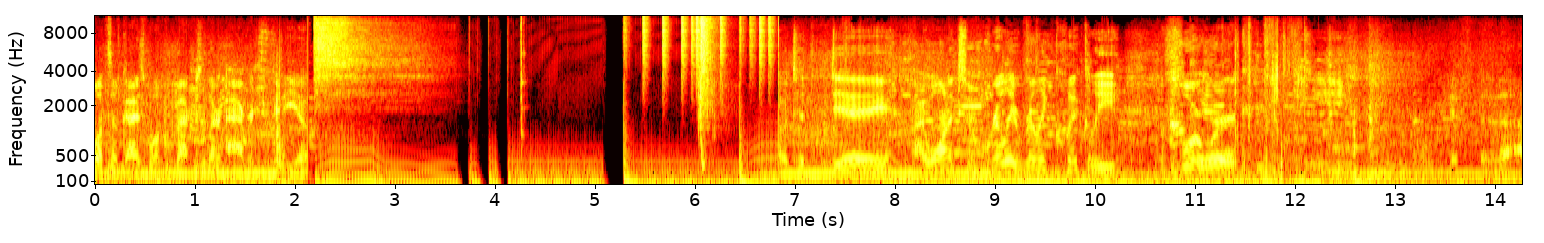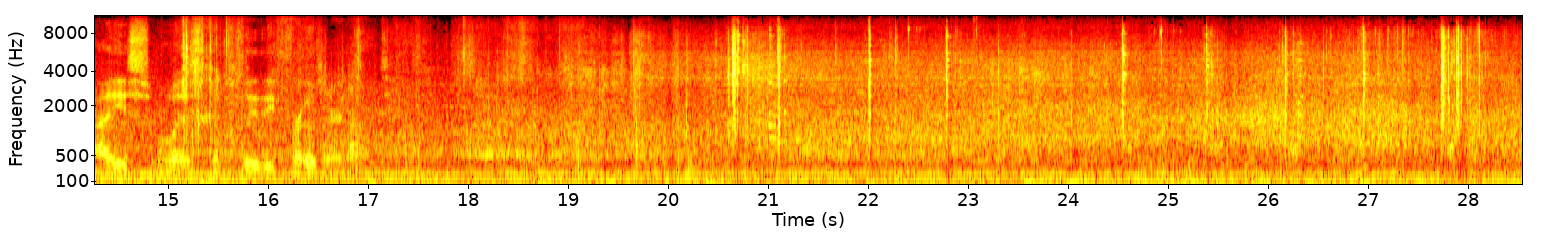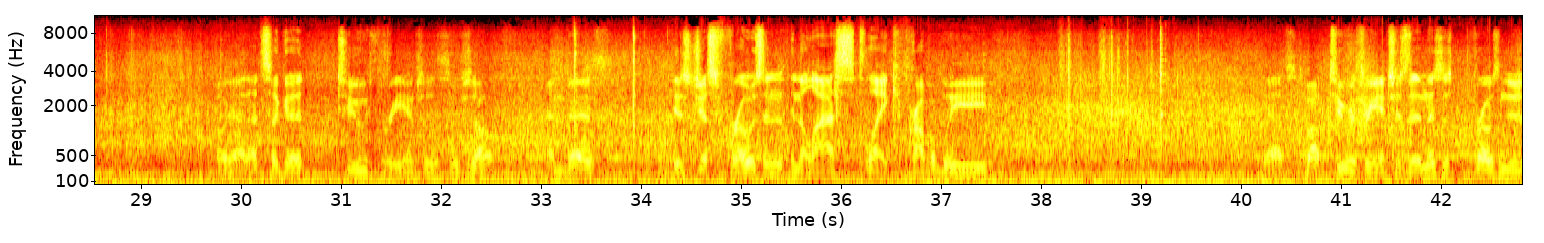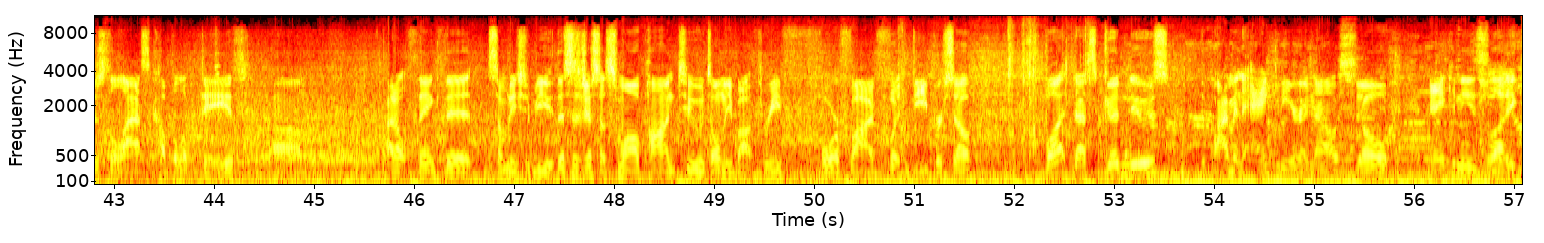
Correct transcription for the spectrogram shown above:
What's up guys, welcome back to their average video. So today, I wanted to really, really quickly, before work, see if the ice was completely frozen or not. Oh yeah, that's a good two, three inches or so. And this is just frozen in the last like probably yeah, it's about two or three inches. And this is frozen in just the last couple of days. Um, I don't think that somebody should be, this is just a small pond too. It's only about three, four, five foot deep or so. But that's good news. I'm in Ankeny right now. So Ankeny's like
